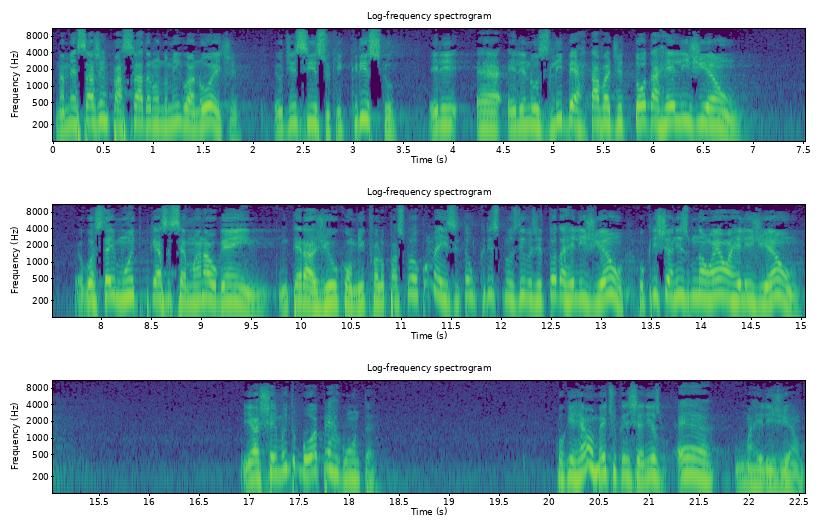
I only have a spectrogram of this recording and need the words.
Na mensagem passada, no domingo à noite, eu disse isso: que Cristo ele, é, ele nos libertava de toda religião. Eu gostei muito porque essa semana alguém interagiu comigo e falou, pastor, como é isso? Então Cristo nos livra de toda religião? O cristianismo não é uma religião? E eu achei muito boa a pergunta. Porque realmente o cristianismo é uma religião.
